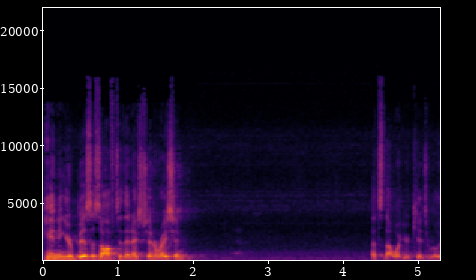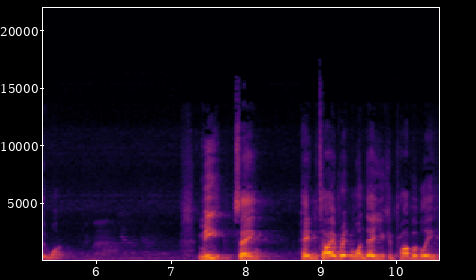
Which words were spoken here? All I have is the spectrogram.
Handing your business off to the next generation, that's not what your kids really want. Me saying, Hey, Natalia Britton, one day you could probably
